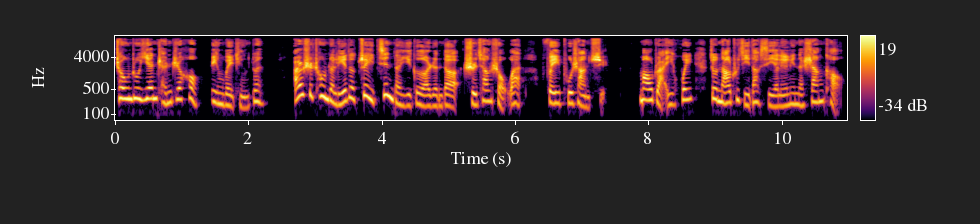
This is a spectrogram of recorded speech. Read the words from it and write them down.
冲出烟尘之后，并未停顿，而是冲着离得最近的一个人的持枪手腕飞扑上去，猫爪一挥，就挠出几道血淋淋的伤口。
